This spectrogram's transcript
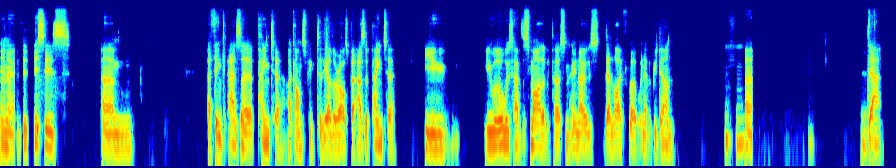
you know this is um i think as a painter i can't speak to the other arts but as a painter you you will always have the smile of a person who knows their life work will never be done. Mm-hmm. uh, that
